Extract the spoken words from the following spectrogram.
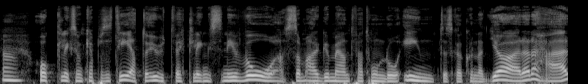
Ja. och liksom kapacitet och utvecklingsnivå som argument för att hon då inte ska kunna göra det här.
